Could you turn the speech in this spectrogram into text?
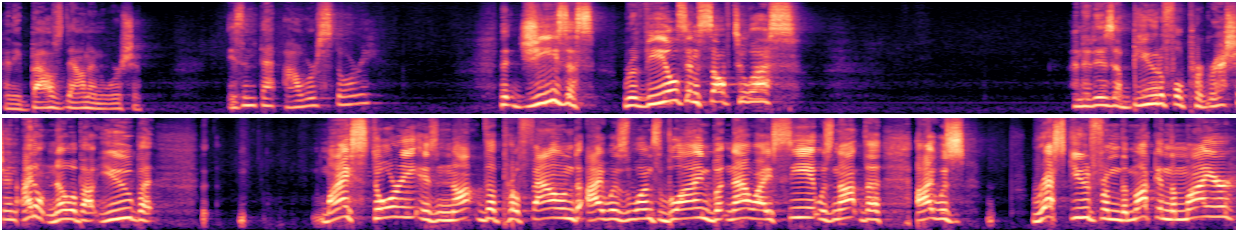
And he bows down and worship. Isn't that our story? That Jesus reveals himself to us. And it is a beautiful progression. I don't know about you, but my story is not the profound, I was once blind, but now I see. It was not the, I was rescued from the muck and the mire.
